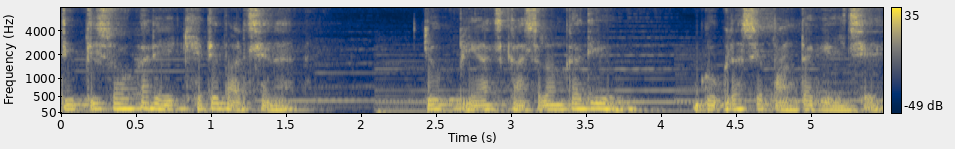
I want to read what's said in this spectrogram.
তৃপ্তি সহকারে খেতে পারছে না। কেউ পেঁয়াজ, কাঁচা লঙ্কা দিয়েও গোগ্রাসে পান্তা গিলছে।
